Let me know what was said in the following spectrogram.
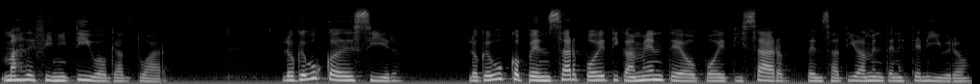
más definitivo que actuar. Lo que busco decir, lo que busco pensar poéticamente o poetizar pensativamente en este libro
